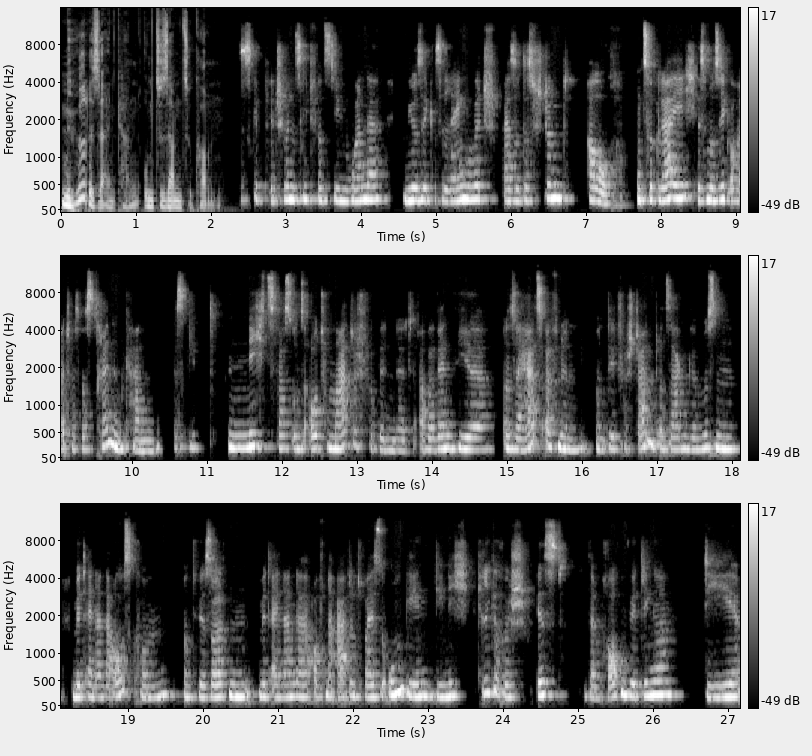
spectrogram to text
eine Hürde sein kann, um zusammenzukommen. Es gibt ein schönes Lied von Stevie Wonder, Music is a Language. Also das stimmt auch. Und zugleich ist Musik auch etwas, was trennen kann. Es gibt nichts, was uns automatisch verbindet. Aber wenn wir unser Herz öffnen und den Verstand und sagen, wir müssen miteinander auskommen und wir sollten miteinander auf eine Art und Weise umgehen, die nicht kriegerisch ist, dann brauchen wir Dinge, die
